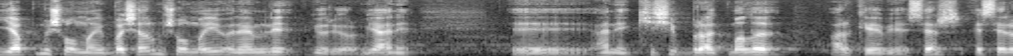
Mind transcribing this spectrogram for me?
yapmış olmayı, başarmış olmayı önemli görüyorum. Yani e, hani kişi bırakmalı arkaya bir eser. Eseri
